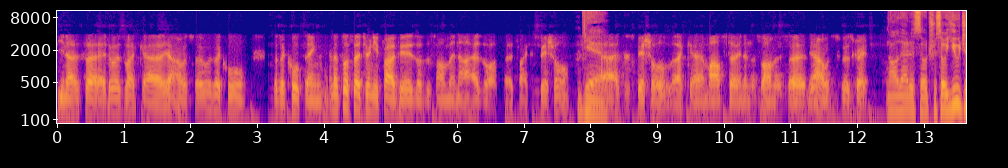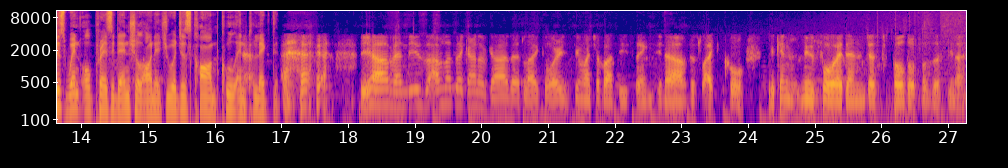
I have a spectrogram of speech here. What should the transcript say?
you know, so it was like, uh, yeah, it was, it was a cool, was a cool thing. And it's also 25 years of the SAMA now as well. So it's like special. Yeah. Uh, it's a special like uh, milestone in the SAMA. So yeah, it was, it was great. No, that is so true. So you just went all presidential on it. You were just calm, cool, and collected. yeah, man. These I'm not the kind of guy that like worries too much about these things. You know, I'm just like, cool. We can move forward and just build off of this. You know.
